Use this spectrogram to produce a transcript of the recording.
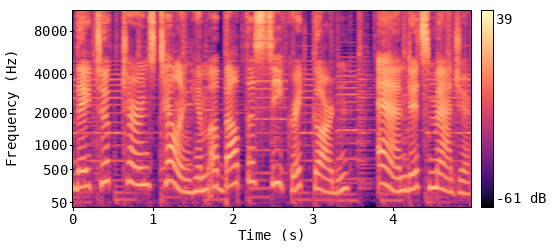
they took turns telling him about the secret garden and its magic.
